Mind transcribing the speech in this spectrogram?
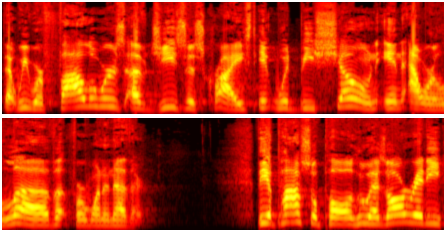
that we were followers of Jesus Christ, it would be shown in our love for one another. The Apostle Paul, who has already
